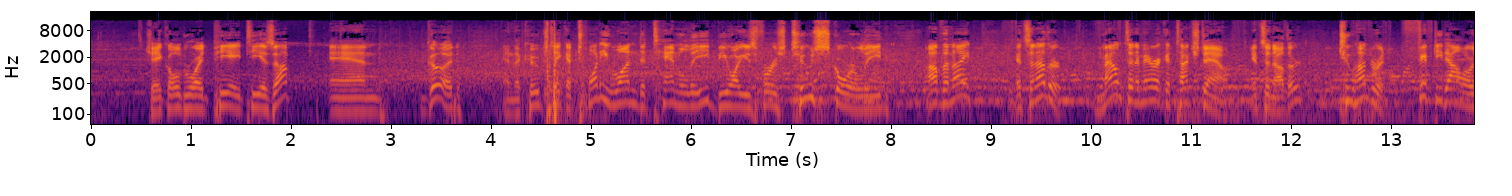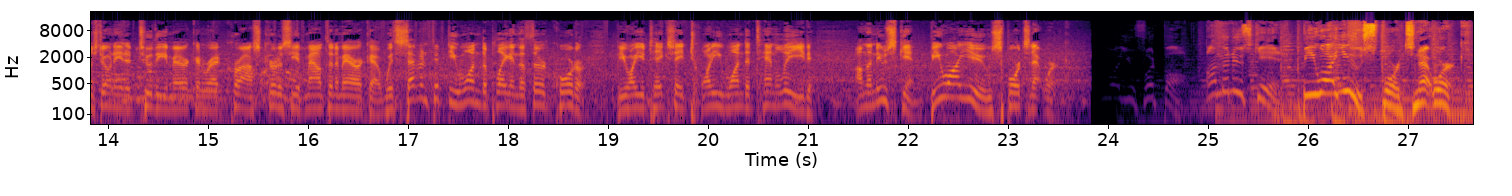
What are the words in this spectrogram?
Jake Oldroyd PAT is up and good. And the Cougs take a 21 to 10 lead, BYU's first two score lead of the night. It's another Mountain America touchdown. It's another $250 donated to the American Red Cross, courtesy of Mountain America. With 7:51 to play in the third quarter, BYU takes a 21 to 10 lead on the Nu Skin BYU Sports Network. On the Nu Skin BYU Sports Network.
